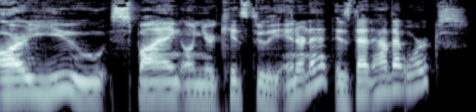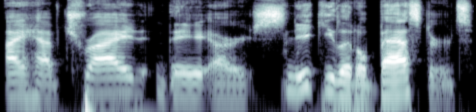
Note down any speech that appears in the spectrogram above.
are you spying on your kids through the internet? Is that how that works? I have tried. They are sneaky little bastards.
